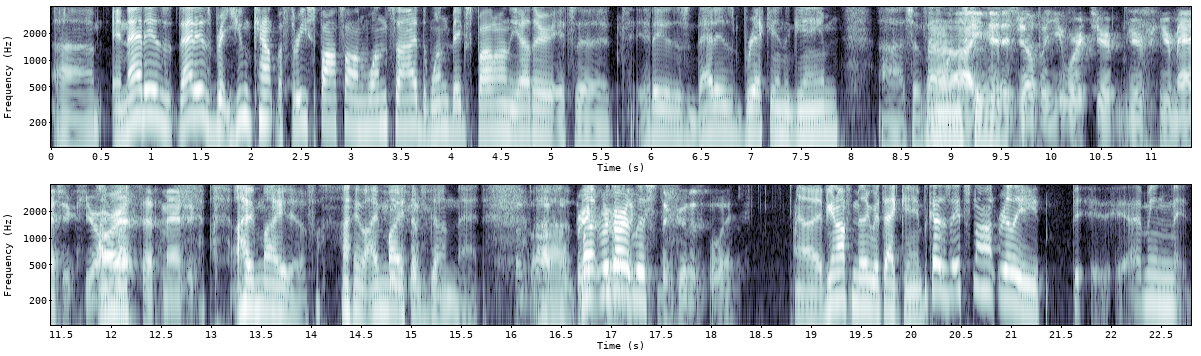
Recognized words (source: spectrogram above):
Um, and that is that is Brick. You can count the three spots on one side, the one big spot on the other. It's a it is that is Brick in the game. Uh, so if I know anyone's you curious, did it, Joe, but you worked your your your magic, your not- RSF magic. I might have. I, I might have done that. That's Uh, awesome. but Brick, you are the- regardless- the, goodest boy. Uh, if you're not familiar with that game, because it's not really, I mean,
